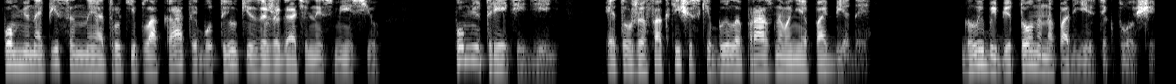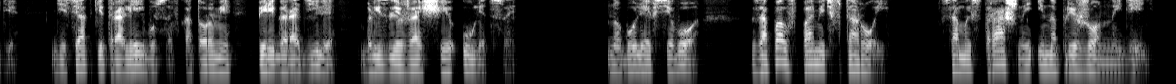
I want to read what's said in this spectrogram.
Помню написанные от руки плакаты, бутылки с зажигательной смесью. Помню третий день, это уже фактически было празднование победы. Глыбы бетона на подъезде к площади, десятки троллейбусов, которыми перегородили близлежащие улицы. Но более всего запал в память второй, самый страшный и напряженный день,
